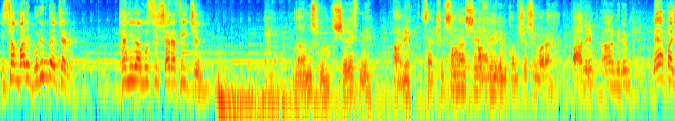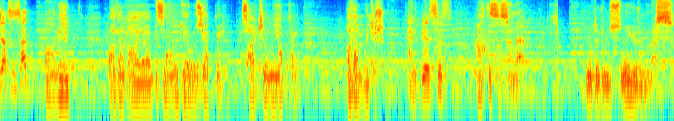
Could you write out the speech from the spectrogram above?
İnsan bari bunu mu becerir? Kendi namusu şerefi için. Namus mu? Şeref mi? Amirim. Sen kimsin lan şerefle amirim. ilgili konuşuyorsun bana? Amirim, amirim. Ne yapacaksın sen? Amirim. Adam hala bizim müdürümüz yapmayın. Sakin olun yapmayın. Adam müdür. Terbiyesiz. Haklısın sen. ha. Müdürün üstüne yürünmez.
